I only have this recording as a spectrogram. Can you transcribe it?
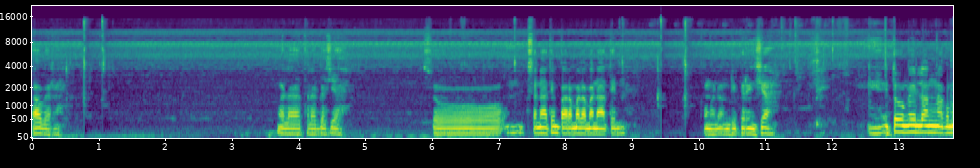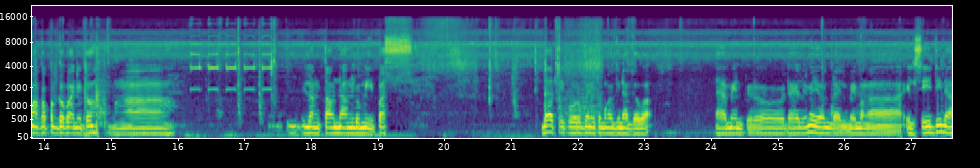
Power. Wala talaga siya. So buksan natin para malaman natin kung ano ang diferensya. Eh, ito ngayon lang ako makapaggawa nito. Mga ilang taon na ang lumipas. Dati puro ganito mga ginagawa namin. Pero dahil ngayon dahil may mga LCD na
